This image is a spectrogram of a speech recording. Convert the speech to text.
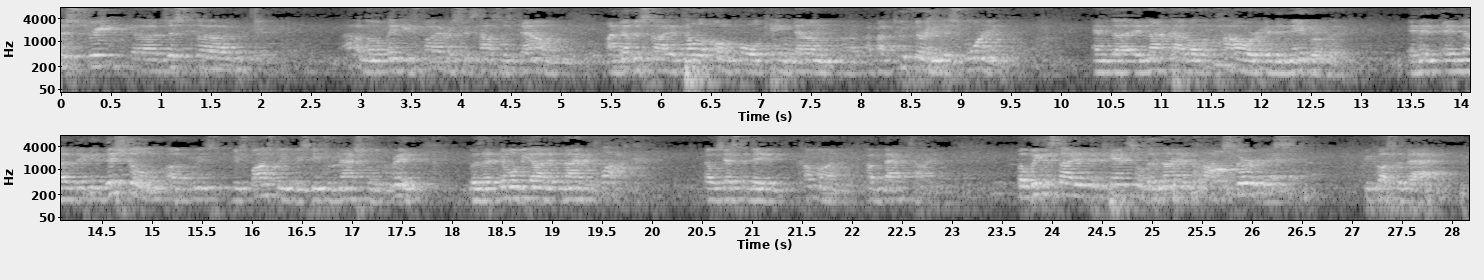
the street, uh, just uh, I don't know, maybe five or six houses down, on the other side, a telephone pole came down uh, about 2:30 this morning, and uh, it knocked out all the power in the neighborhood. And, it, and uh, the initial uh, res- response we received from National Grid was that it will be on at nine o'clock. That was estimated. Come on, come back time. But we decided to cancel the 9 o'clock service because of that.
